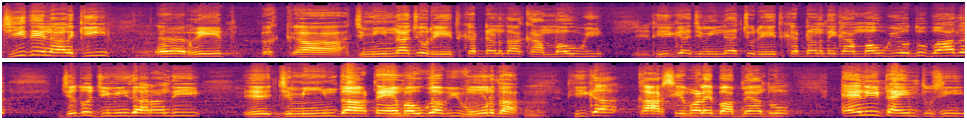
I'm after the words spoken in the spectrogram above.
ਜਿਹਦੇ ਨਾਲ ਕੀ ਰੇਤ ਜ਼ਮੀਨਾਂ 'ਚੋਂ ਰੇਤ ਕੱਢਣ ਦਾ ਕੰਮ ਆਊਗੀ। ਠੀਕ ਹੈ ਜ਼ਮੀਨਾਂ 'ਚੋਂ ਰੇਤ ਕੱਢਣ ਦੇ ਕੰਮ ਆਊਗੀ। ਉਦੋਂ ਬਾਅਦ ਜਦੋਂ ਜ਼ਿਮੀਂਦਾਰਾਂ ਦੀ ਜ਼ਮੀਨ ਦਾ ਟਾਈਮ ਆਊਗਾ ਵੀ ਵਾਹੁਣ ਦਾ ਠੀਕ ਆ ਕਾਰਸੇ ਵਾਲੇ ਬਾਬਿਆਂ ਤੋਂ ਐਨੀ ਟਾਈਮ ਤੁਸੀਂ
